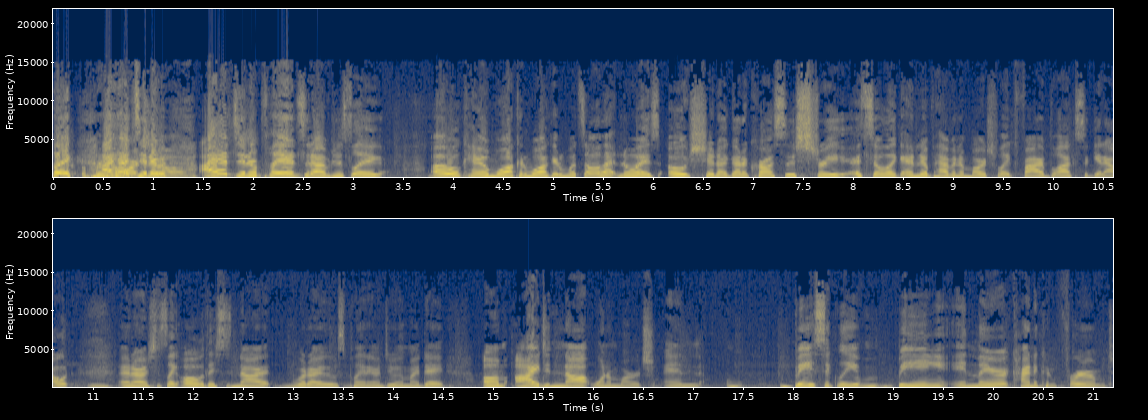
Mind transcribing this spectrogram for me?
like I had dinner. I had dinner plans, and I'm just like. Oh, okay. I'm walking, walking. What's all that noise? Oh shit! I gotta cross this street, and so like I ended up having to march for like five blocks to get out, and I was just like, oh, this is not what I was planning on doing in my day. Um, I did not want to march, and basically being in there kind of confirmed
